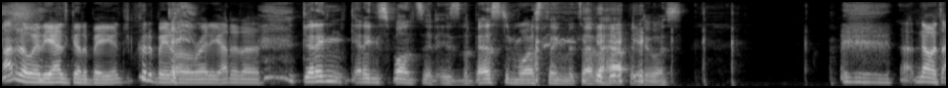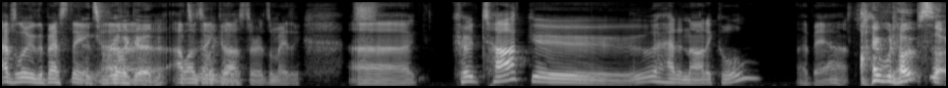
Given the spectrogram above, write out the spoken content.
I don't know where the ad's gonna be. It could have been already. I don't know. getting getting sponsored is the best and worst thing that's ever happened to us. Uh, no, it's absolutely the best thing. It's really good. Uh, I It's love really good. Zencastr. It's amazing. Uh, Kotaku had an article about. I would hope so.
